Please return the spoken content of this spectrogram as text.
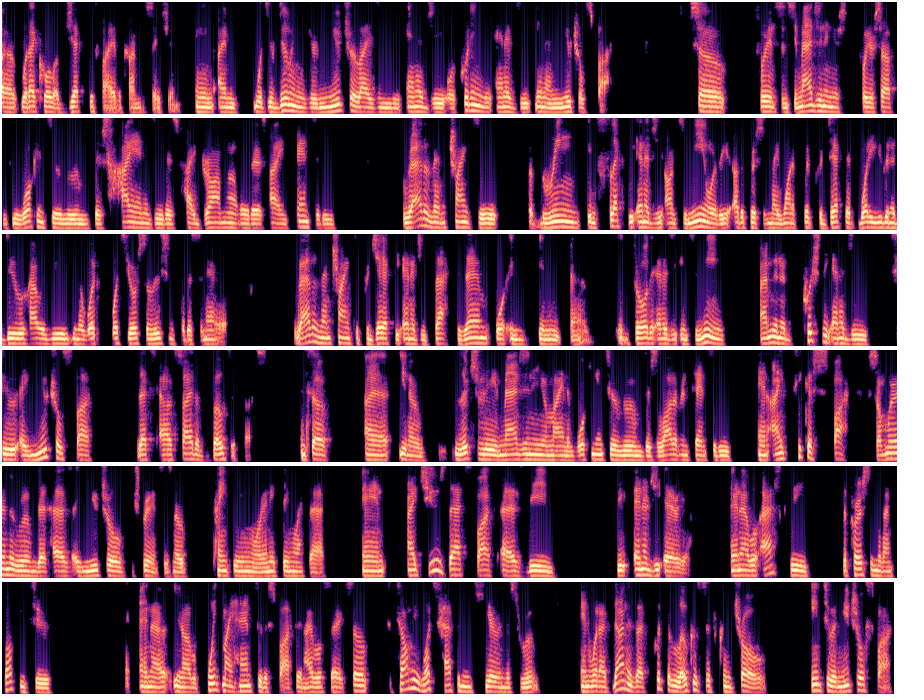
uh, what I call objectify the conversation. And I'm, what you're doing is you're neutralizing the energy or putting the energy in a neutral spot. So for instance, imagine in your, for yourself, if you walk into a room, there's high energy, there's high drama, or there's high intensity, rather than trying to uh, bring, inflect the energy onto me or the other person may want to put project it. What are you going to do? How are you, you know, what, what's your solution for this scenario? Rather than trying to project the energy back to them or in, in, uh, draw the energy into me, I'm going to push the energy to a neutral spot that's outside of both of us. And so, uh, you know, literally imagine in your mind of walking into a room, there's a lot of intensity, and I pick a spot somewhere in the room that has a neutral experience. There's no painting or anything like that. And I choose that spot as the, the energy area. And I will ask the, the person that I'm talking to and uh, you know, I will point my hand to the spot and I will say, "So, to tell me what's happening here in this room." And what I've done is I've put the locus of control into a neutral spot,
